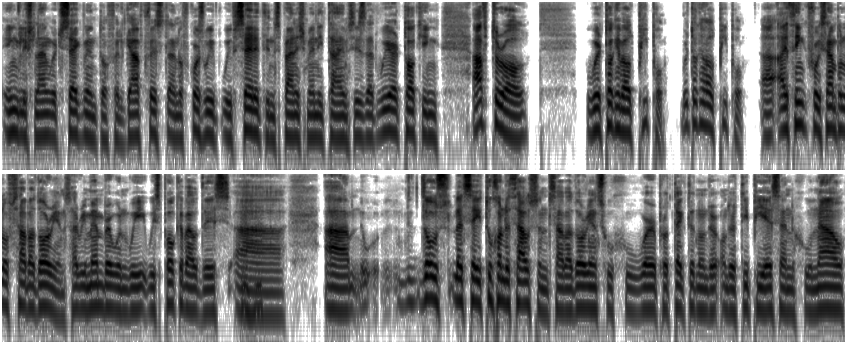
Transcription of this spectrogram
English language segment of El Gabfest, and of course we've we've said it in Spanish many times, is that we are talking, after all, we're talking about people. We're talking about people. Uh, I think, for example, of Salvadorians. I remember when we, we spoke about this. Uh, mm-hmm. Um, those, let's say, 200,000 Salvadorians who, who were protected under, under TPS and who now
